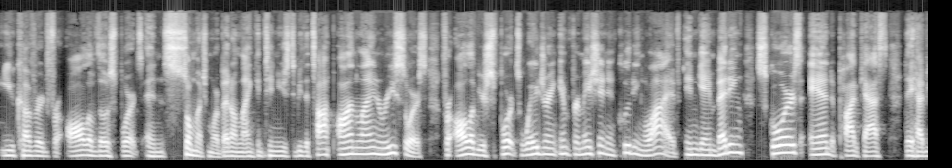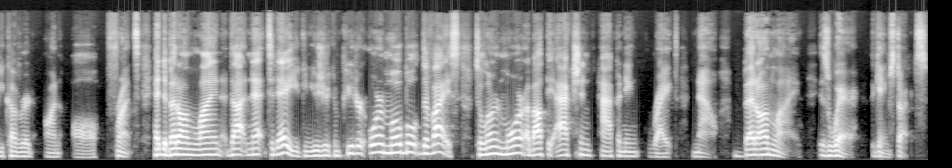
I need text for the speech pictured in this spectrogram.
you covered for all of those sports and so much more. Bet Online continues to be the top online resource for all of your sports wagering information, including live in game betting, scores, and podcasts. They have you covered on all fronts. Head to betonline.net today. You can use your computer or mobile device to learn more about the action happening right now. Bet Online is where the game starts.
